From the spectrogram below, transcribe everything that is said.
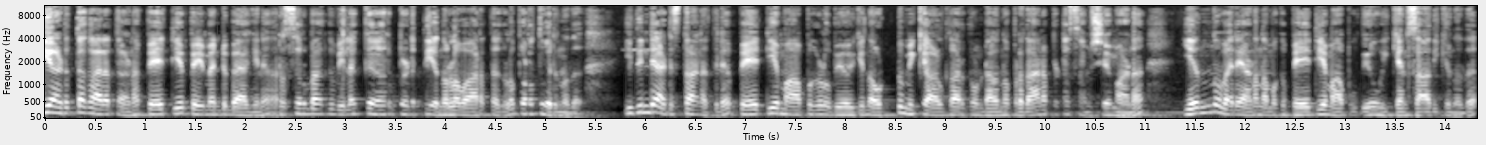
ഈ അടുത്ത കാലത്താണ് പേ ടി എം പേയ്മെന്റ് ബാങ്കിന് റിസർവ് ബാങ്ക് വിലക്ക് ഏർപ്പെടുത്തി എന്നുള്ള വാർത്തകൾ പുറത്തു വരുന്നത്. ഇതിന്റെ അടിസ്ഥാനത്തിൽ പേ ടി എം ആപ്പുകൾ ഉപയോഗിക്കുന്ന ഒട്ടുമിക്ക ആൾക്കാർക്കും ഉണ്ടാകുന്ന പ്രധാനപ്പെട്ട സംശയമാണ് എന്നുവരെയാണ് നമുക്ക് പേ ടി എം ആപ്പ് ഉപയോഗിക്കാൻ സാധിക്കുന്നത്.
